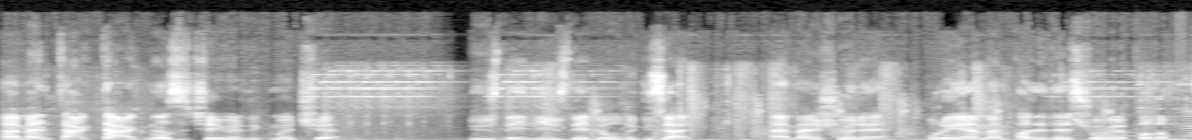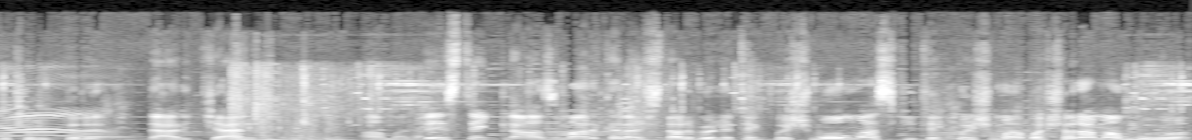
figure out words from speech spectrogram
Hemen tak tak nasıl çevirdik maçı? %50 %50 oldu güzel. Hemen şöyle buraya hemen patates şov yapalım bu çocukları derken ama destek lazım arkadaşlar. Böyle tek başıma olmaz ki. Tek başıma başaramam bunu.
